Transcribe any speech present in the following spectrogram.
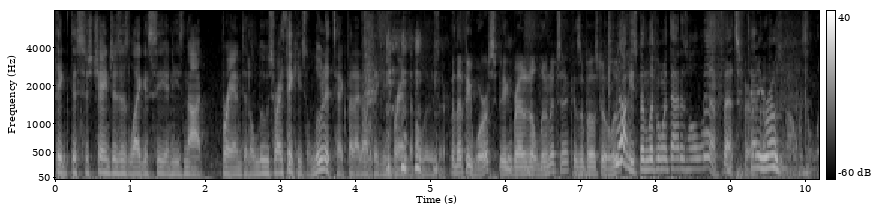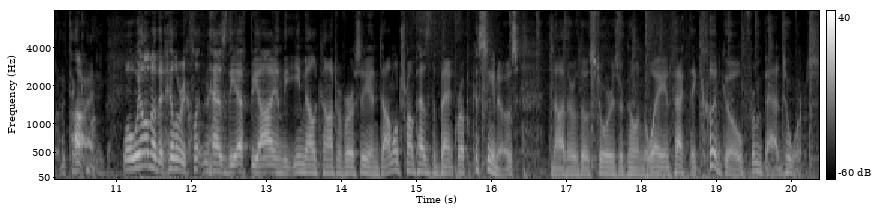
think this has changes his legacy, and he's not branded a loser. I think he's a lunatic, but I don't think he's branded a loser. Would that be worse, being mm-hmm. branded a lunatic as opposed to a loser? No, he's been living with that his whole life. Yeah, life. that's fair. Teddy enough. Roosevelt was a lunatic. All Come right. on. Well, we all know that Hillary Clinton has the FBI and the email controversy, and Donald Trump has the bankrupt casinos. Neither of those stories are going away. In fact, they could go from bad to worse.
